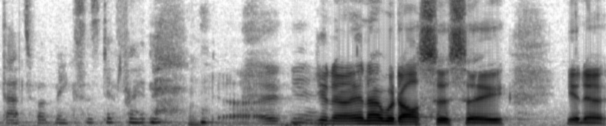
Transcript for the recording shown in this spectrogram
that's what makes us different. yeah, yeah. You know, and I would also say, you know,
